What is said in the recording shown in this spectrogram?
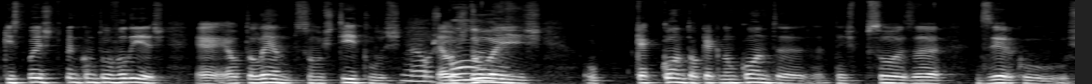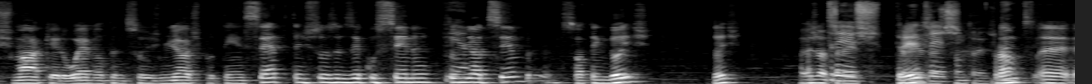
porque isso depois depende de como tu avalias. É, é o talento, são os títulos, É os é os dois, o que é que conta, o que é que não conta. Tens pessoas a dizer que o Schumacher, o Hamilton são os melhores porque têm sete, tens pessoas a dizer que o Senna foi Yeah. o melhor de sempre, só tem dois. Dois? Dois ou Três. Três? que São três. Pronto, eh,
